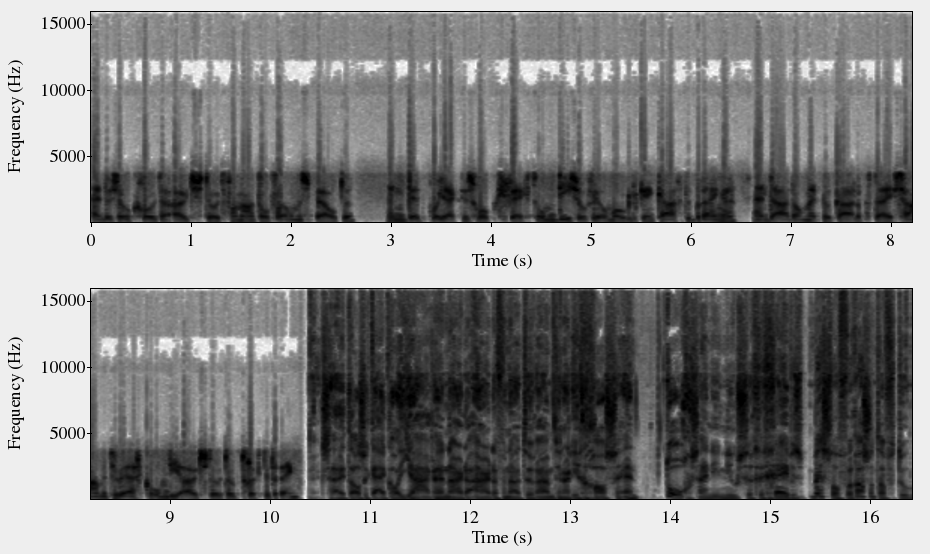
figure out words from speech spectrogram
en dus ook grote uitstoot van een aantal vuilnisbelten. En dit project is erop gericht om die zoveel mogelijk in kaart te brengen en daar dan met lokale partijen samen te werken om die uitstoot ook terug te dringen. Ik zei het al, ik kijk al jaren naar de aarde vanuit de ruimte, naar die gassen. En toch zijn die nieuwste gegevens best wel verrassend af en toe.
